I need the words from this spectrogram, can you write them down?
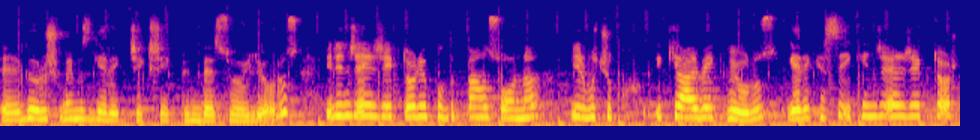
e, görüşmemiz gerekecek şeklinde söylüyoruz. Birinci enjektör yapıldıktan sonra 1,5-2 ay bekliyoruz. Gerekirse ikinci enjektör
